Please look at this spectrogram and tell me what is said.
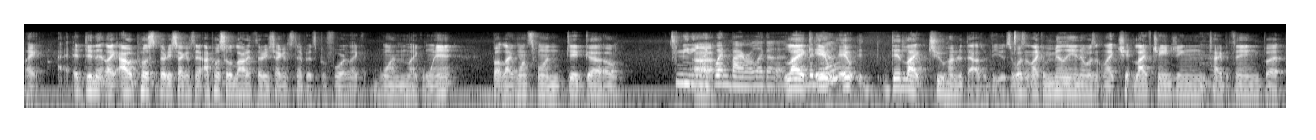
like it didn't like I would post a 30 second. I posted a lot of 30 second snippets before like one like went, but like once one did go, Meaning uh, like went viral, like a like video? it, it did like 200,000 views. It wasn't like a million. It wasn't like ch- life changing Mhm. type of thing. But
